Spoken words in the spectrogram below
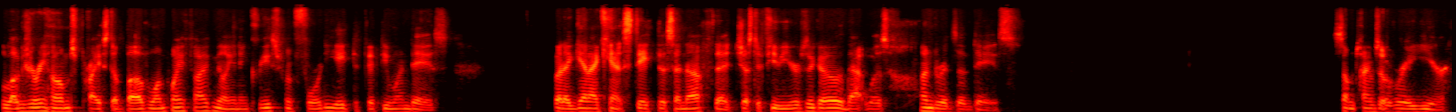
luxury homes priced above 1.5 million increased from 48 to 51 days. But again, I can't state this enough that just a few years ago, that was hundreds of days, sometimes over a year.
